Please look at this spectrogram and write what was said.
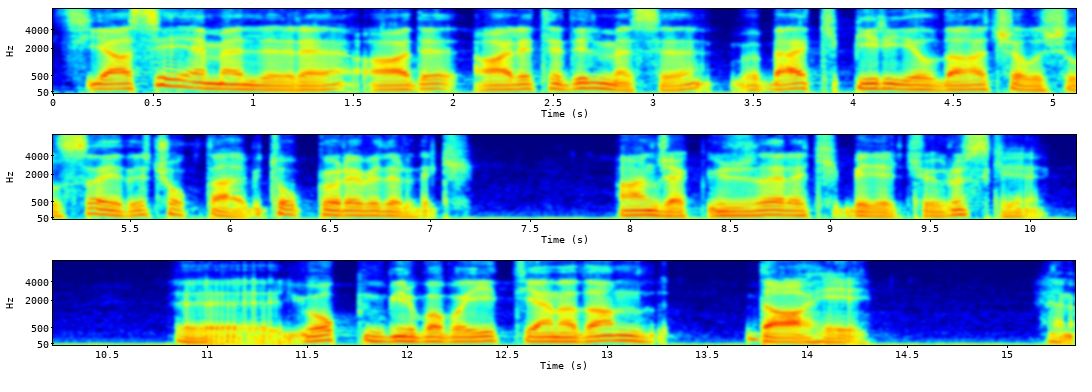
Siyasi emellere adet, alet edilmese ve belki bir yıl daha çalışılsaydı çok daha bir top görebilirdik. Ancak üzülerek belirtiyoruz ki e, yok bir baba yiğit diyen adam dahi yani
